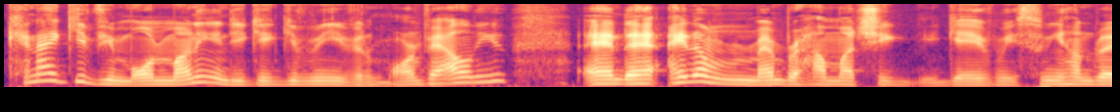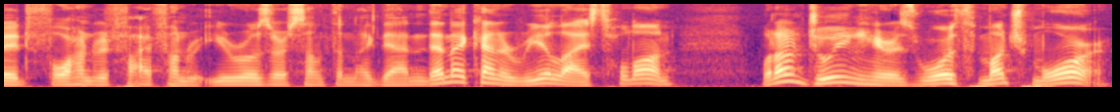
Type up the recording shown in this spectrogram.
can I give you more money and you can give me even more value? And uh, I don't remember how much he gave me 300, 400, 500 euros or something like that. And then I kind of realized, hold on, what I'm doing here is worth much more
